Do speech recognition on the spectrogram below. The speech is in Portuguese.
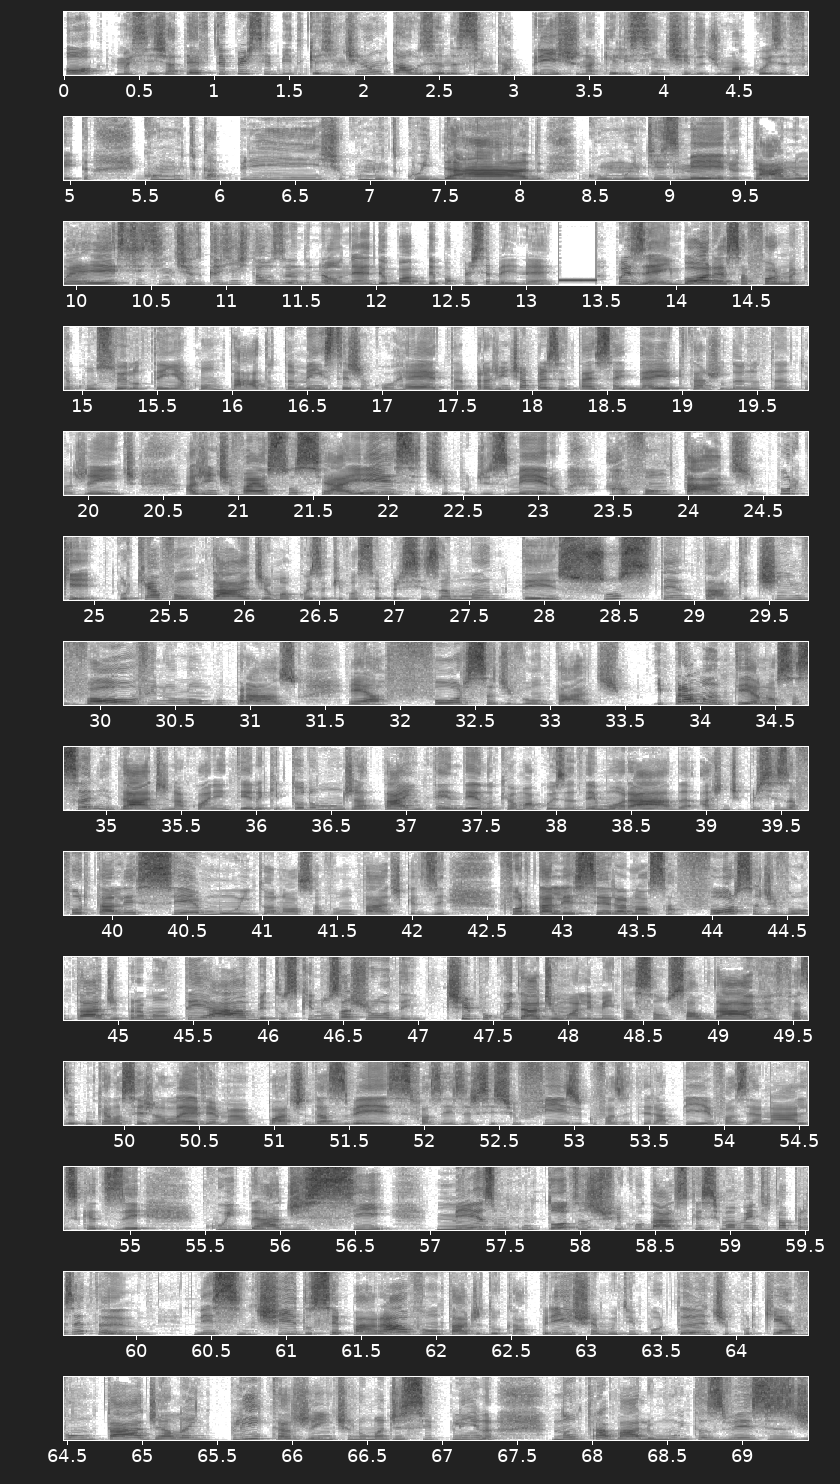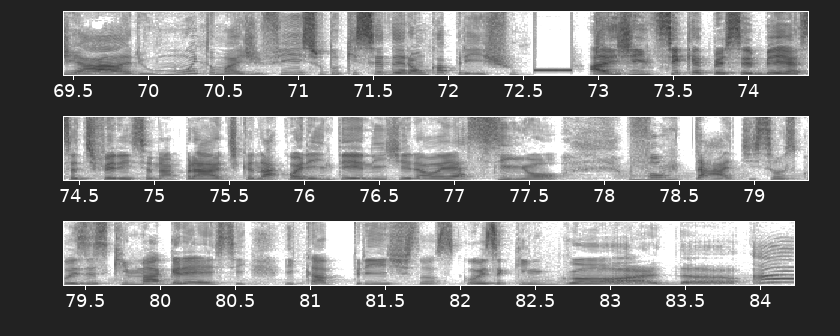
Ó, oh, mas você já deve ter percebido que a gente não tá usando assim capricho naquele sentido de uma coisa feita com muito capricho, com muito cuidado, com muito esmero, tá? Não é esse sentido que a gente tá usando, não, né? Deu pra, deu pra perceber, né? Pois é, embora essa forma que a Consuelo tenha contado também esteja correta, para a gente apresentar essa ideia que está ajudando tanto a gente, a gente vai associar esse tipo de esmero à vontade. Por quê? Porque a vontade é uma coisa que você precisa manter, sustentar, que te envolve no longo prazo. É a força de vontade. E para manter a nossa sanidade na quarentena, que todo mundo já está entendendo que é uma coisa demorada, a gente precisa fortalecer muito a nossa vontade, quer dizer, fortalecer a nossa força de vontade para manter hábitos que nos ajudem. Tipo, cuidar de uma alimentação saudável, fazer com que ela seja leve a maior parte das vezes, fazer exercício físico, fazer terapia, fazer análise, quer dizer, cuidar de si, mesmo com todas as dificuldades que esse momento está apresentando. Nesse sentido, separar a vontade do capricho é muito importante porque a vontade ela implica a gente numa disciplina, num trabalho muitas vezes diário, muito mais difícil do que ceder a um capricho. Ai, gente, você quer perceber essa diferença na prática? Na quarentena, em geral, é assim, ó. Vontade são as coisas que emagrecem e capricho são as coisas que engordam. Ah!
